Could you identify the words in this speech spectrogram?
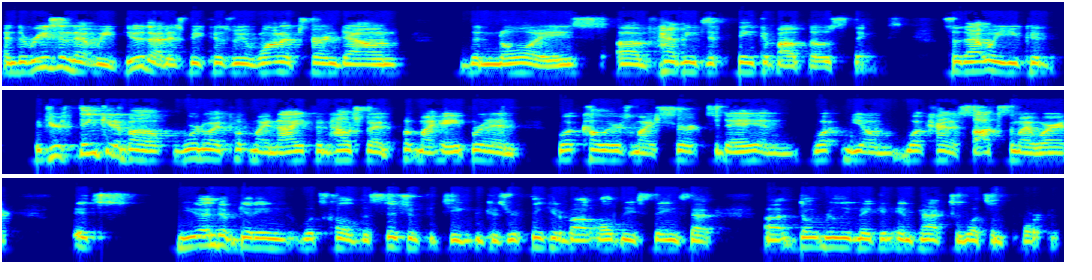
And the reason that we do that is because we want to turn down the noise of having to think about those things. So that way you could, if you're thinking about where do I put my knife and how should I put my apron and what color is my shirt today and what, you know, what kind of socks am I wearing? it's you end up getting what's called decision fatigue because you're thinking about all these things that uh, don't really make an impact to what's important.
